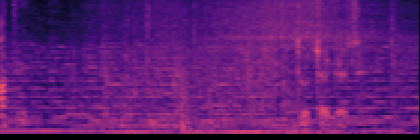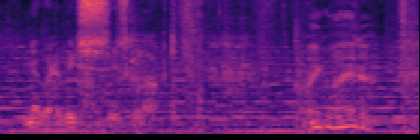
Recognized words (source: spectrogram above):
Ātri! tu tagad nevari visus izglābt. Vajag vairāk.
